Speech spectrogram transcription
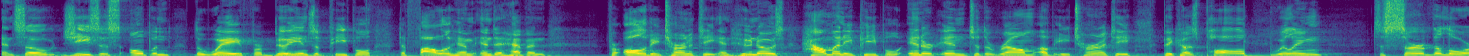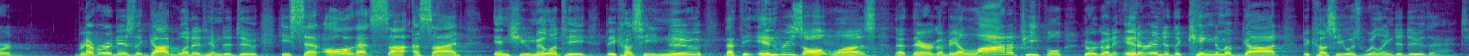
And so Jesus opened the way for billions of people to follow him into heaven for all of eternity. And who knows how many people entered into the realm of eternity because Paul willing to serve the Lord. Whatever it is that God wanted him to do, he set all of that aside in humility because he knew that the end result was that there are going to be a lot of people who are going to enter into the kingdom of God because he was willing to do that.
